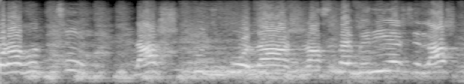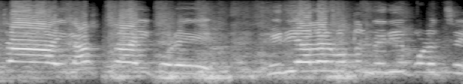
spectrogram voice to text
ওরা হচ্ছে লাশ খুঁজবো, লাশ, রাস্তায় বেরিয়ে আসে, লাশ চাই লাশ চাই করে ফেরিয়ালার মতন বেরিয়ে পড়েছে।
